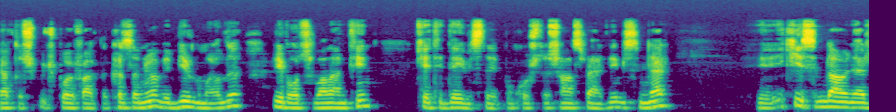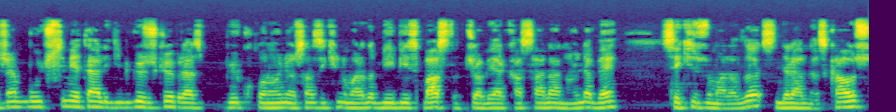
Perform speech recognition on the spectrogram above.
yaklaşık 3 boy farkla kazanıyor ve 1 numaralı Ribots Valentin Katie Davis'te bu koşuda şans verdiğim isimler. E, iki isim daha önereceğim. Bu üç isim yeterli gibi gözüküyor. Biraz büyük kupon oynuyorsanız iki numaralı BB's Busted Javier Castellano ile ve 8 numaralı Cinderella's Chaos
